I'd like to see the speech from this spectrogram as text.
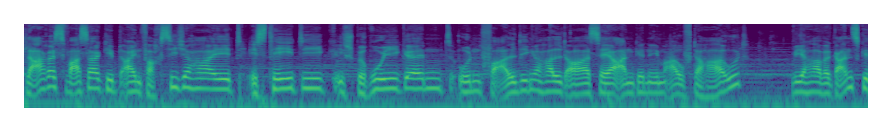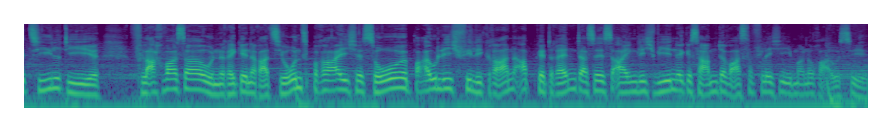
Klares Wasser gibt einfach Sicherheit, Ästhetik, ist beruhigend und vor allen Dingen halt auch sehr angenehm auf der Haut. Wir haben ganz gezielt die Flachwasser- und Regenerationsbereiche so baulich filigran abgetrennt, dass es eigentlich wie eine gesamte Wasserfläche immer noch aussieht.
